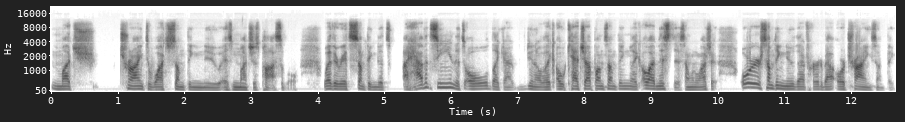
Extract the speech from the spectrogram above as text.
much trying to watch something new as much as possible. Whether it's something that's i haven't seen that's old like i you know like oh catch up on something like oh i missed this i want to watch it or something new that i've heard about or trying something.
